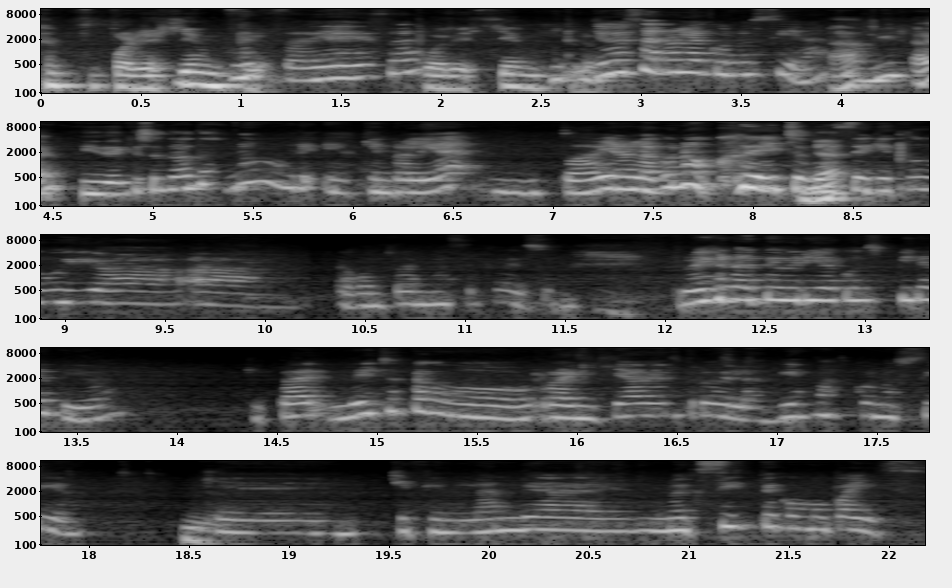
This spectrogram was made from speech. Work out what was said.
Por ejemplo, ¿Sabías esa? por ejemplo. Yo esa no la conocía. Ah, mira, a ver, ¿y de qué se trata? No, es que en realidad todavía no la conozco. De hecho, ¿Ya? pensé que tú ibas a, a contarme acerca de eso. Pero hay una teoría conspirativa que está, de hecho está como rankeada dentro de las 10 más conocidas, que, que Finlandia eh, no existe como país,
